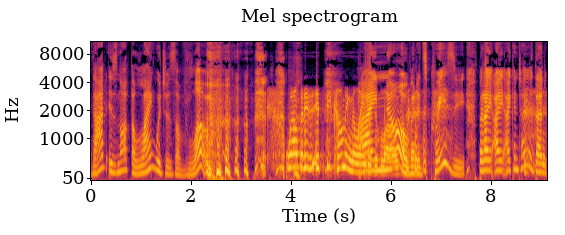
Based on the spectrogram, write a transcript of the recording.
that is not the languages of love. well, but it, it's becoming the language I of love. I know, but it's crazy. But I, I, I can tell you that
